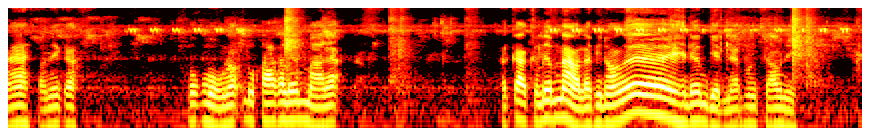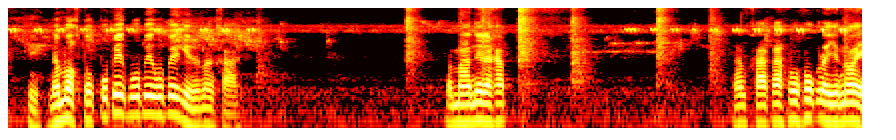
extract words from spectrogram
อะตอนนี้ก็หกโมงเนาะลูกค้าก็เริ่มมาแล้วอากาศก็เริ่มหนาวแล้วพี่น้องเอ้ยเริ่มเย็นแล้วมื้อเช้านี่นี่น้ำหมอกตกโป๊ะเป๊กโป๊ะเป๊กโป๊ะเป๊กอยู่ในหลังคา ประมาณนี้แหละครับน้ำคาก็หกหกเลยยังน้อย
